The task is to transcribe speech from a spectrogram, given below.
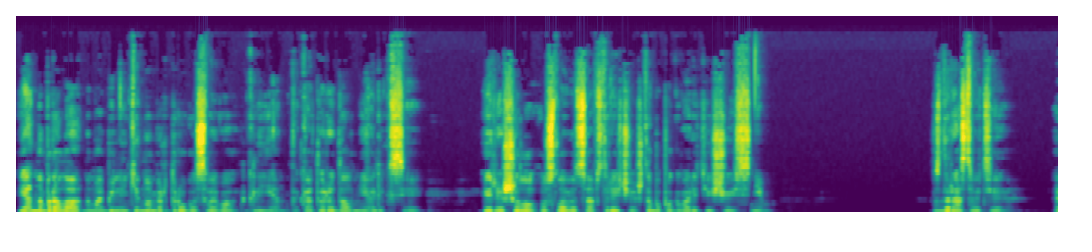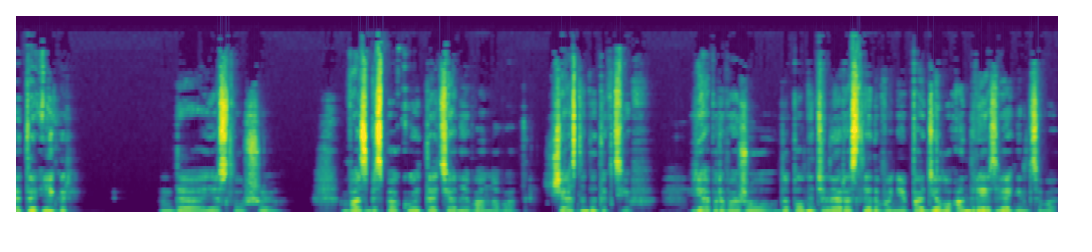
Я набрала на мобильнике номер друга своего клиента, который дал мне Алексей, и решила условиться о встрече, чтобы поговорить еще и с ним. «Здравствуйте, это Игорь?» «Да, я слушаю. Вас беспокоит Татьяна Иванова, частный детектив. Я провожу дополнительное расследование по делу Андрея Звягинцева.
